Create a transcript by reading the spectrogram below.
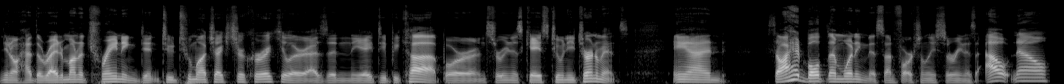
you know, had the right amount of training, didn't do too much extracurricular, as in the ATP Cup or in Serena's case, too many tournaments. And so I had both them winning this. Unfortunately, Serena's out now.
